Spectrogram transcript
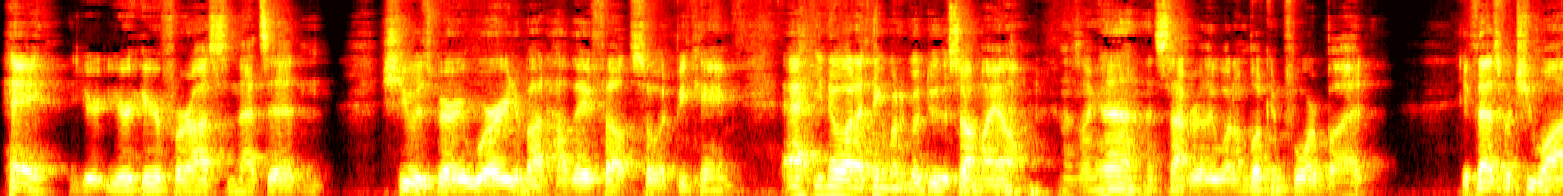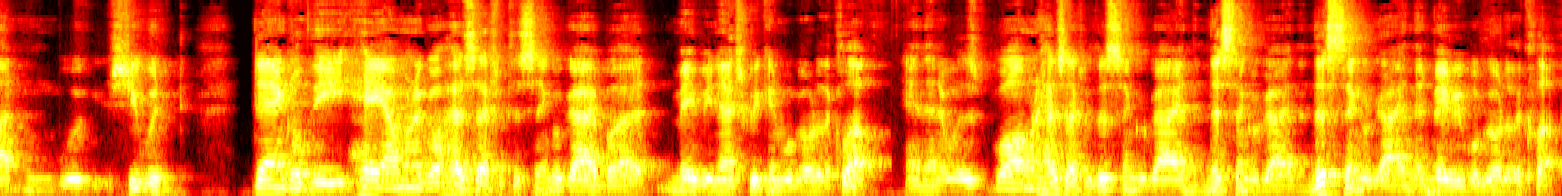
Hey, you're, you're here for us and that's it. And she was very worried about how they felt. So it became, eh, you know what? I think I'm going to go do this on my own. And I was like, eh, that's not really what I'm looking for, but if that's what you want, and she would dangle the, hey, I'm going to go have sex with this single guy, but maybe next weekend we'll go to the club. And then it was, well, I'm going to have sex with this single guy and then this single guy and then this single guy and then maybe we'll go to the club.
